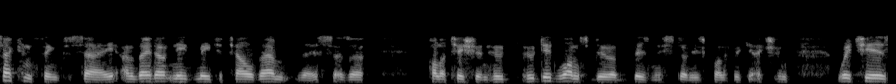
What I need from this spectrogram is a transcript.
second thing to say, and they don't need me to tell them this as a politician who who did once do a business studies qualification, which is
